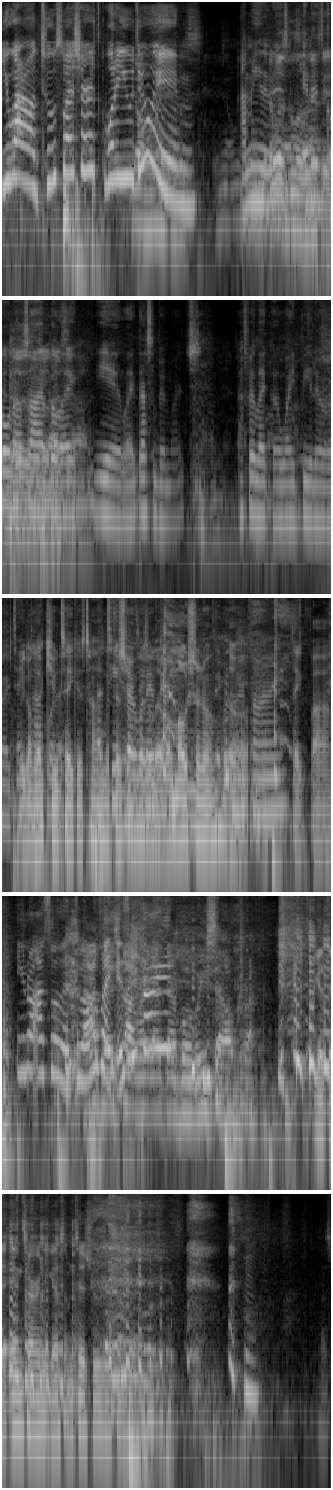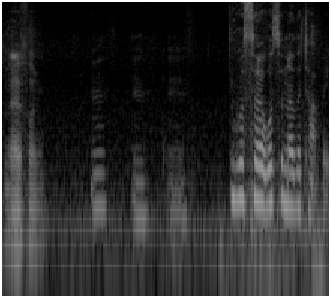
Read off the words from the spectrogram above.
You got on two sweatshirts. What are you doing? I mean, it it, was, it is cold It outside, but outside. like, yeah, like that's a bit much. I feel like a white beater or a tank We're gonna let Q with a- take his time with this t-shirt one. It's a little emotional. Take a little- bit fine. Take five. You know, I saw that too. I was like, is he Stop right crying? at that boy when you said I'm crying. You get the intern. You get some tissues or something. That's mad funny. What's uh, What's another topic?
